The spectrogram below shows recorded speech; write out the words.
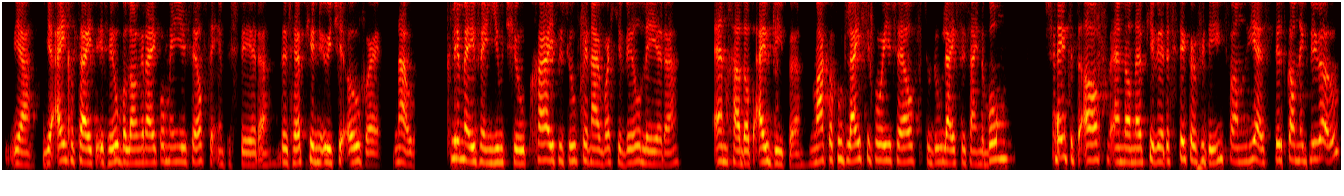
ja, je eigen tijd is heel belangrijk om in jezelf te investeren. Dus heb je een uurtje over. Nou, klim even in YouTube. Ga even zoeken naar wat je wil leren. En ga dat uitdiepen. Maak een goed lijstje voor jezelf. To-do-lijsten zijn de bom. Schreef het af. En dan heb je weer een sticker verdiend van yes, dit kan ik nu ook.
